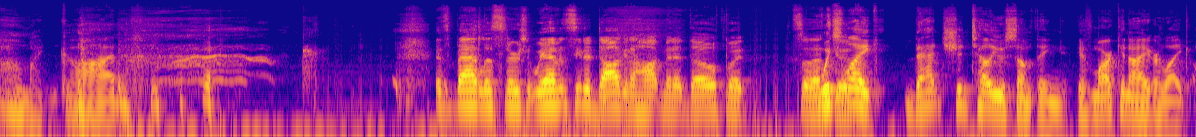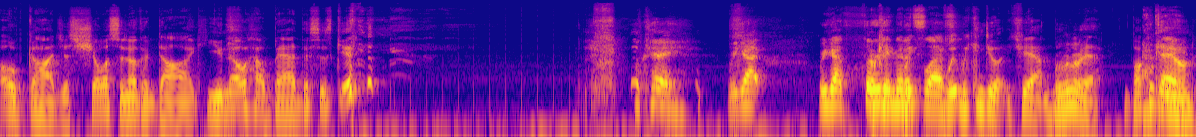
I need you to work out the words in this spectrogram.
oh my god! It's bad, listeners. We haven't seen a dog in a hot minute though, but so that's Which good. like that should tell you something. If Mark and I are like, "Oh God, just show us another dog," you know how bad this is getting. okay, we got we got thirty minutes we, left. We, we can do it. Yeah. Buckle Okay. down.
